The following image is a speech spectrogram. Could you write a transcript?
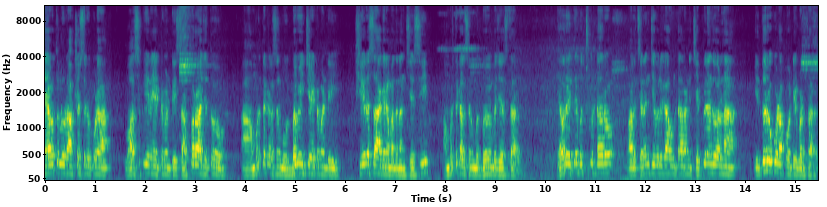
దేవతలు రాక్షసులు కూడా వాసుకి అనేటువంటి సర్పరాజుతో ఆ అమృత కలసను ఉద్భవించేటువంటి క్షీరసాగర మదనం చేసి అమృత కలసను ఉద్భవింపజేస్తారు. ఎవరైతే పుచ్చుకుంటారో వారు చిరంజీవులుగా ఉంటారని చెప్పినందువలన ఇద్దరు కూడా పోటీ పడతారు.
